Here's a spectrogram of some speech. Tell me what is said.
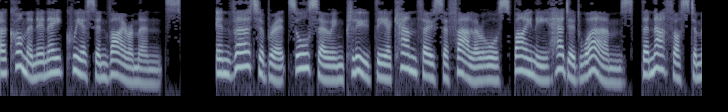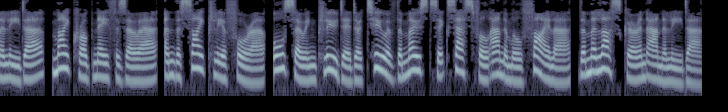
are common in aqueous environments. Invertebrates also include the Acanthocephala or spiny-headed worms, the Gnathostomulida, Micrognathozoa, and the Cycliophora. Also included are two of the most successful animal phyla, the Mollusca and Annelida.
